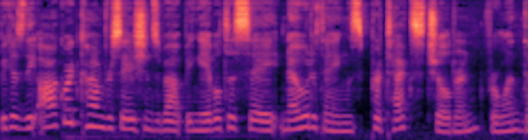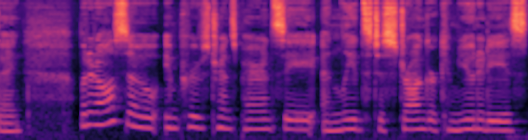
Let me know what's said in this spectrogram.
because the awkward conversations about being able to say no to things protects children, for one thing, but it also improves transparency and leads to stronger communities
